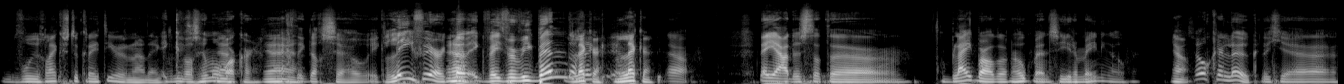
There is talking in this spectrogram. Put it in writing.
Dan voel je gelijk een stuk creatiever denk ik. was helemaal Ja. wakker. Ja. Echt, ik dacht zo, ik leef weer. Ik, ben, ik weet weer wie ik ben. Lekker, ik. Lekker. Ja. Nee, ja, dus dat... eh, blijkbaar hadden een hoop mensen hier een mening over. Ja. Het is wel een keer leuk dat je... eh,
